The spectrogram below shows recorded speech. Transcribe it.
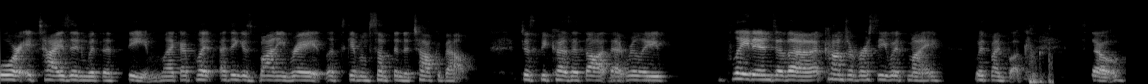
or it ties in with a theme. Like I put, I think it's Bonnie Raitt, let's give them something to talk about just because I thought that really played into the controversy with my with my book. So,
